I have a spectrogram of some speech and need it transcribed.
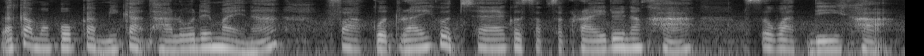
แล้วกลับมาพบกับมิกาทาโร่ได้ใหม่นะ ฝากกดไลค์กดแชร์กด subscribe ด้วยนะคะ สวัสดีค่ะ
